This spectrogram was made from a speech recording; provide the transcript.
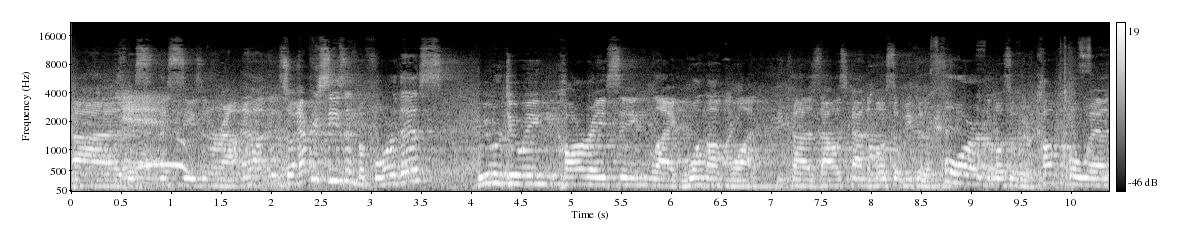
uh, Yeah. this, this season around. And uh, so every season before this, we were doing car racing like one on one because that was kind of the most that we could afford, the most that we were comfortable with.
